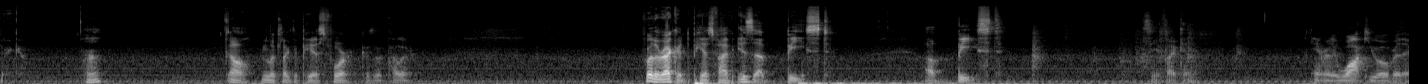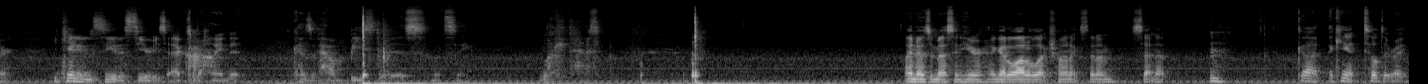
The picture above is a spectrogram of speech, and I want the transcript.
There we go. Huh? Oh, it looked like the PS4 because of the color. For the record, the PS5 is a beast. A beast. See if I can Can't really walk you over there. You can't even see the Series X behind it because of how beast it is. Let's see. Look at that. I know it's a mess in here. I got a lot of electronics that I'm setting up. Mm. God, I can't tilt it right.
